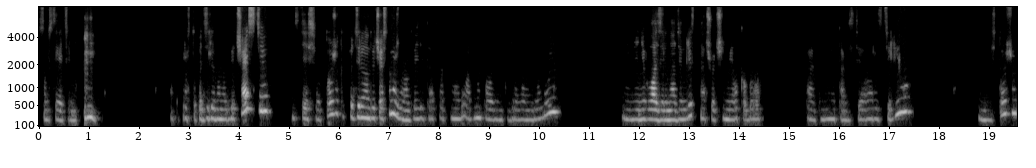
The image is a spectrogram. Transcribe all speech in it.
самостоятельно. Это просто поделено на две части. Здесь вот тоже тут поделено на две части. Ну, можно детали. Одну, одну половинку, другую, другую. Мне не влазили на один лист, иначе очень мелко было. Поэтому я так сделала, разделила. Здесь тоже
